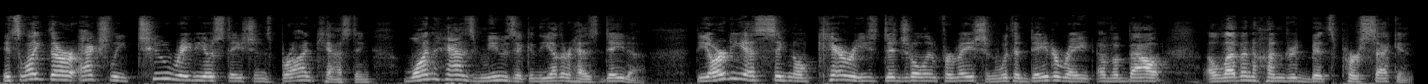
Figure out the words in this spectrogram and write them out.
It's like there are actually two radio stations broadcasting. One has music and the other has data. The RDS signal carries digital information with a data rate of about 1100 bits per second.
